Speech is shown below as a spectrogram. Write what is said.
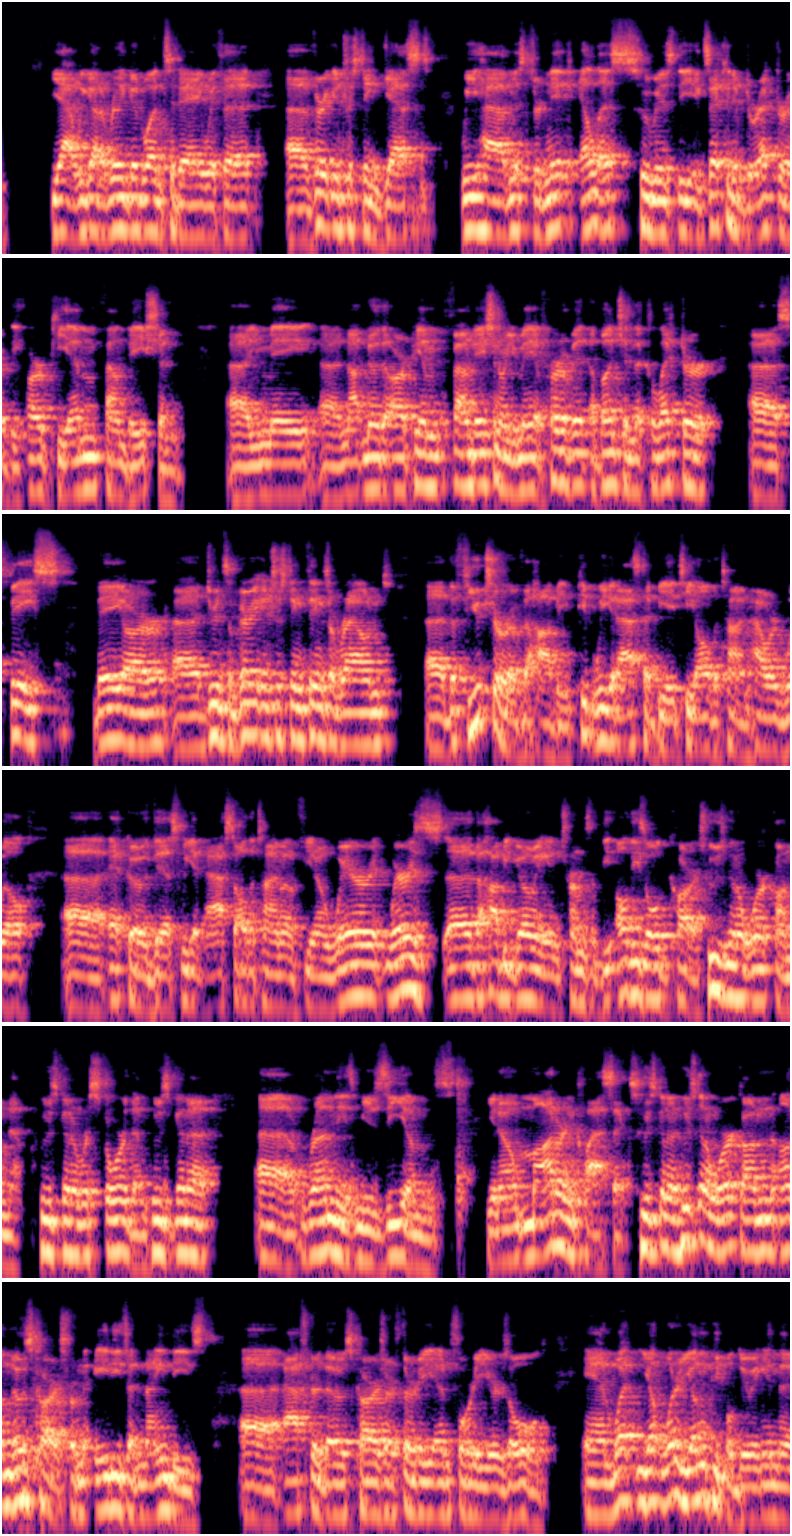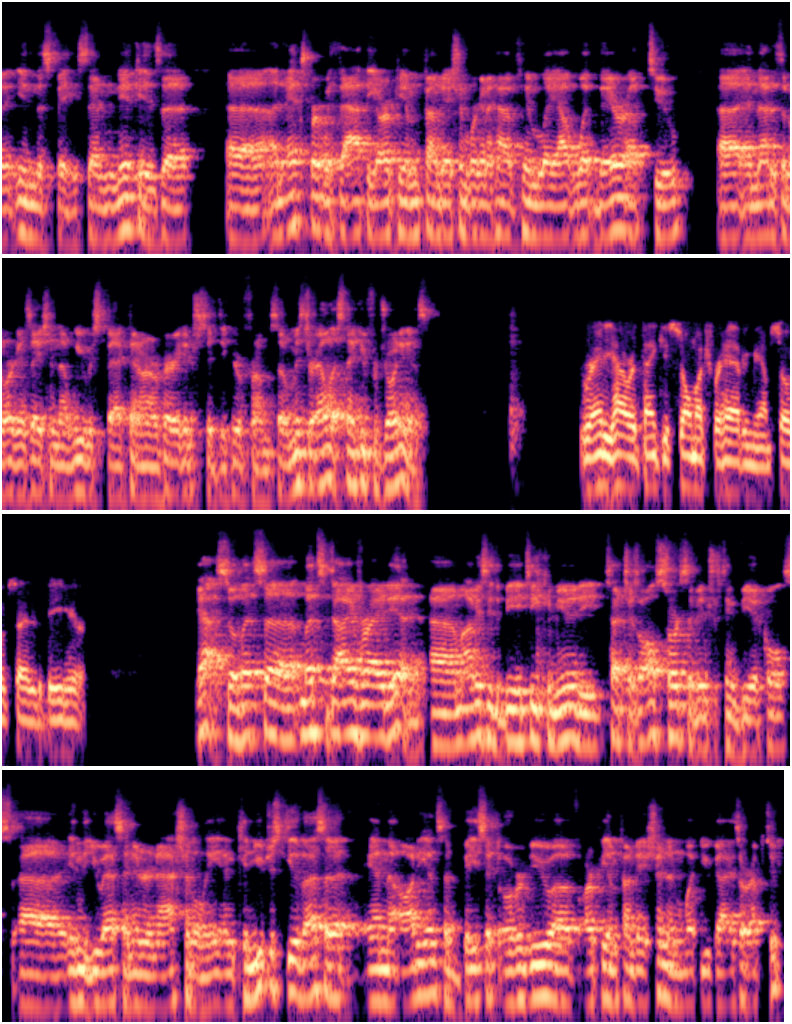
Yeah, we got a really good one today with a, a very interesting guest. We have Mr. Nick Ellis, who is the executive director of the RPM Foundation. Uh, you may uh, not know the RPM Foundation, or you may have heard of it a bunch in the collector uh, space. They are uh, doing some very interesting things around uh, the future of the hobby. People, we get asked at BAT all the time. Howard will uh, echo this. We get asked all the time of, you know, where where is uh, the hobby going in terms of the all these old cars? Who's going to work on them? Who's going to restore them? Who's going to uh, run these museums? You know, modern classics. Who's gonna Who's gonna work on on those cars from the 80s and 90s? Uh, after those cars are 30 and 40 years old, and what what are young people doing in the in the space? And Nick is a an expert with that, the RPM Foundation. We're going to have him lay out what they're up to. Uh, and that is an organization that we respect and are very interested to hear from. So, Mr. Ellis, thank you for joining us. Randy Howard, thank you so much for having me. I'm so excited to be here. Yeah, so let's uh, let's dive right in. Um, obviously, the BAT community touches all sorts of interesting vehicles uh, in the U.S. and internationally. And can you just give us a, and the audience a basic overview of RPM Foundation and what you guys are up to?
